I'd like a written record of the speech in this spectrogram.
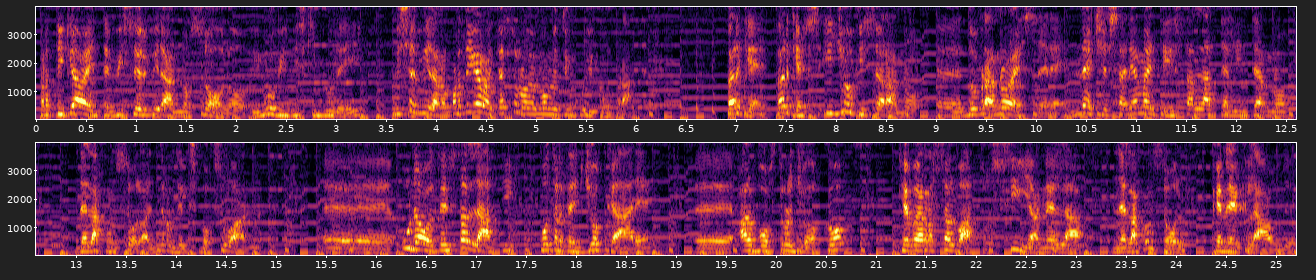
praticamente vi serviranno solo, i nuovi dischi Blu-ray, vi serviranno praticamente solo nel momento in cui li comprate. Perché? Perché i giochi saranno, eh, dovranno essere necessariamente installati all'interno della console, all'interno di Xbox One. Eh, una volta installati potrete giocare eh, al vostro gioco che verrà salvato sia nella, nella console che nel cloud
